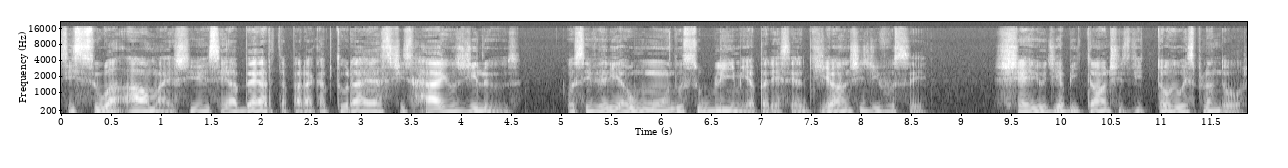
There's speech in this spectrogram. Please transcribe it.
Se sua alma estivesse aberta para capturar estes raios de luz, você veria um mundo sublime aparecer diante de você, cheio de habitantes de todo o esplendor.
